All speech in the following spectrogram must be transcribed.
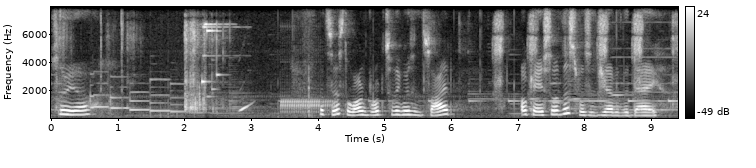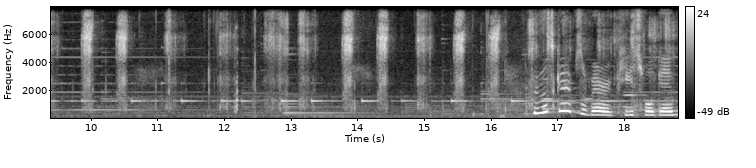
So yeah. What's this? The log broke something was inside? Okay, so this was a gem of the day. See, this game's a very peaceful game,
